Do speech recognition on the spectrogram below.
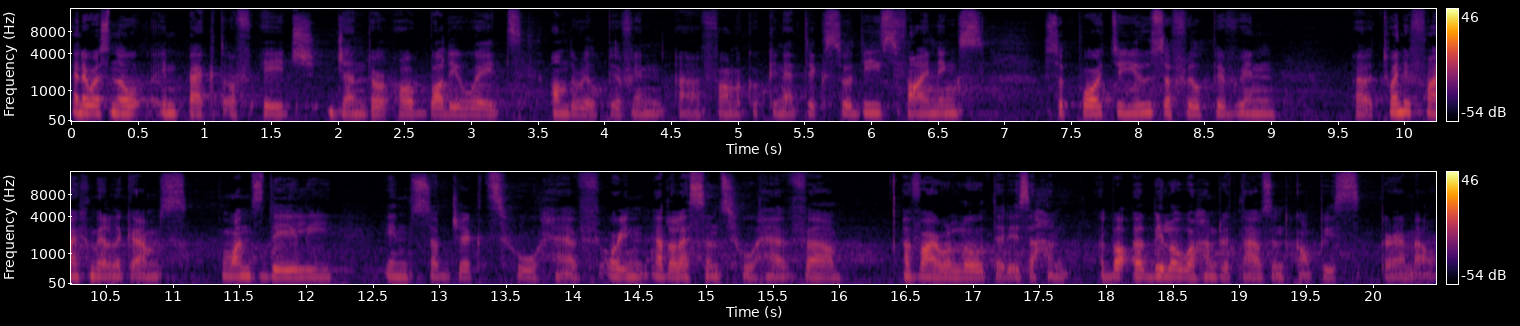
and there was no impact of age, gender, or body weight on the rilpivirine uh, pharmacokinetics. So these findings support the use of rilpivirine uh, 25 milligrams once daily in subjects who have, or in adolescents who have uh, a viral load that is about, uh, below 100,000 copies per ml.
